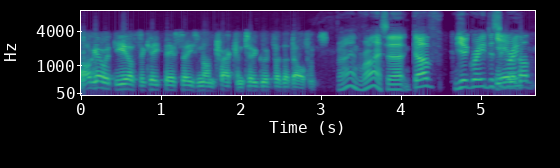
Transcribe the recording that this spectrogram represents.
I'll go with the Eels to keep their season on track and too good for the Dolphins. Right, right. Uh, Gov, you agree, Yeah, disagree? look, I've-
